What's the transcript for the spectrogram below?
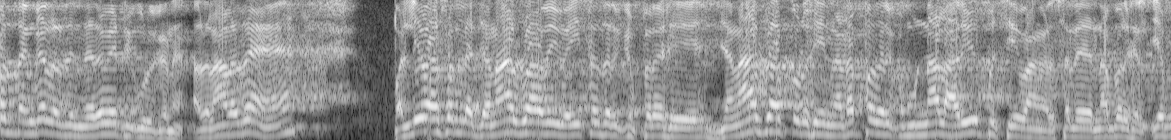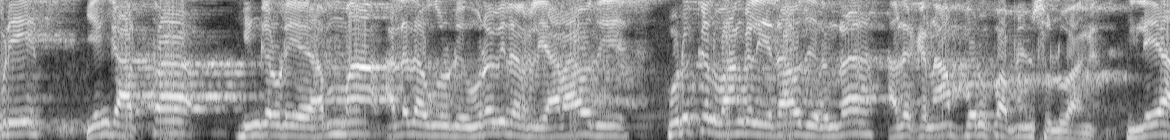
பந்தங்கள் அதை நிறைவேற்றி கொடுக்கணும். அதனால தான் பள்ளிவாசல்ல ஜனாசாவை வைத்ததற்கு பிறகு ஜனாசா தொழுகை நடப்பதற்கு முன்னால் அறிவிப்பு செய்வாங்க சில நபர்கள். எப்படி? எங்க அத்தா எங்களுடைய அம்மா அல்லது அவங்களுடைய உறவினர்கள் யாராவது கொடுக்கல் வாங்கல் ஏதாவது இருந்தா அதற்கு நாம் பொறுப்பு அப்படின்னு சொல்லுவாங்க. இல்லையா?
